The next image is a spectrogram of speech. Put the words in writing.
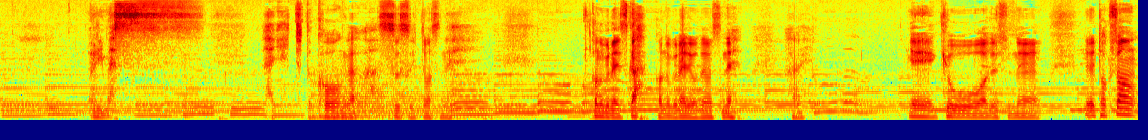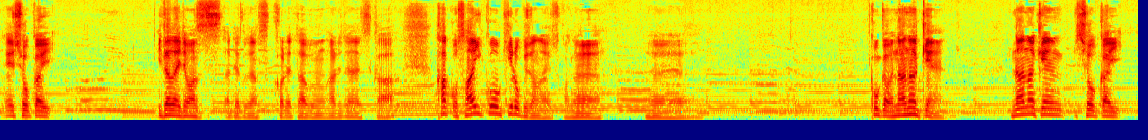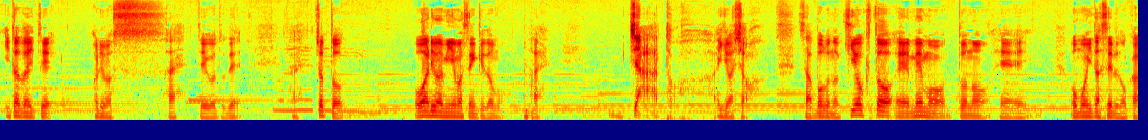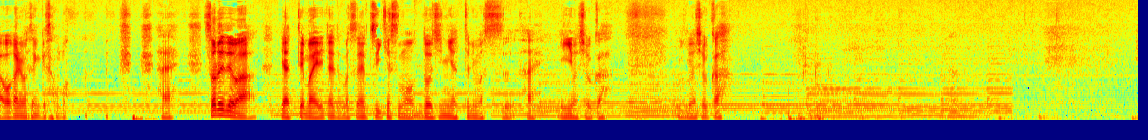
おります。はいちょっと高音がスースーいってますね。このぐらいですか？このぐらいでございますね。はい。えー、今日はですね、えー、たくさん、えー、紹介いただいてます。ありがとうございます。これ多分、あれじゃないですか。過去最高記録じゃないですかね。えー、今回は7件、7件紹介いただいております。はい。ということで、はい。ちょっと、終わりは見えませんけども、はい。じゃーっと、行きましょう。さあ、僕の記憶と、えー、メモとの、えー、思い出せるのか分かりませんけども。はい。それでは、やってまいりたいと思います。ツイキャスも同時にやっております。はい。行きましょうか。行きましょうか。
